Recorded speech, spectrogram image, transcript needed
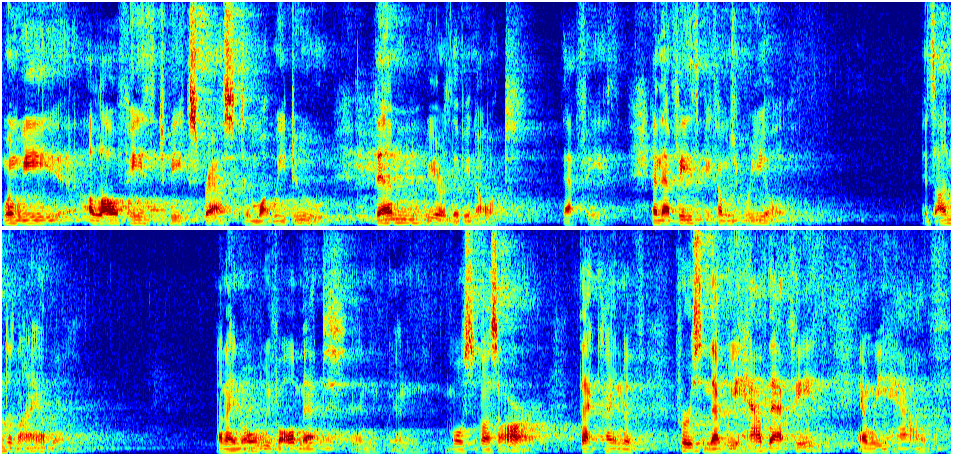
When we allow faith to be expressed in what we do, then we are living out that faith. And that faith becomes real. It's undeniable. And I know we've all met, and, and most of us are, that kind of person that we have that faith and we have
